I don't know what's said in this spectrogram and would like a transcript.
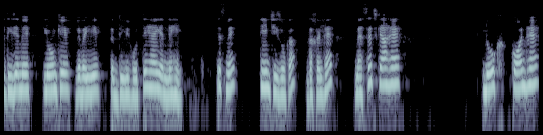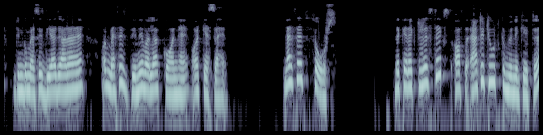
نتیجے میں لوگوں کے رویے تبدیل ہوتے ہیں یا نہیں اس میں تین چیزوں کا دخل ہے میسج کیا ہے لوگ کون ہیں جن کو میسج دیا جا رہا ہے اور میسج دینے والا کون ہے اور کیسا ہے message source the characteristics of the communicator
